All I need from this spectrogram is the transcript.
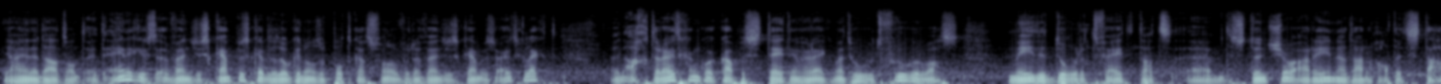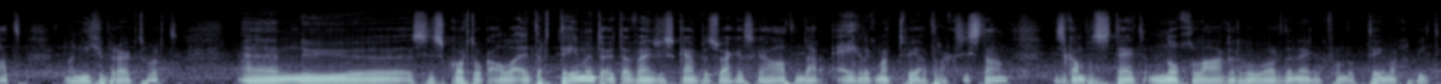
Ja, inderdaad. Want uiteindelijk is Avengers Campus, ik heb dat ook in onze podcast van over Avengers Campus uitgelegd, een achteruitgang qua capaciteit in vergelijking met hoe het vroeger was. Mede door het feit dat uh, de Stuntshow Arena daar nog altijd staat, maar niet gebruikt wordt. En nu uh, sinds kort ook alle entertainment uit Avengers Campus weg is gehaald en daar eigenlijk maar twee attracties staan, is de capaciteit nog lager geworden eigenlijk van dat themagebied.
